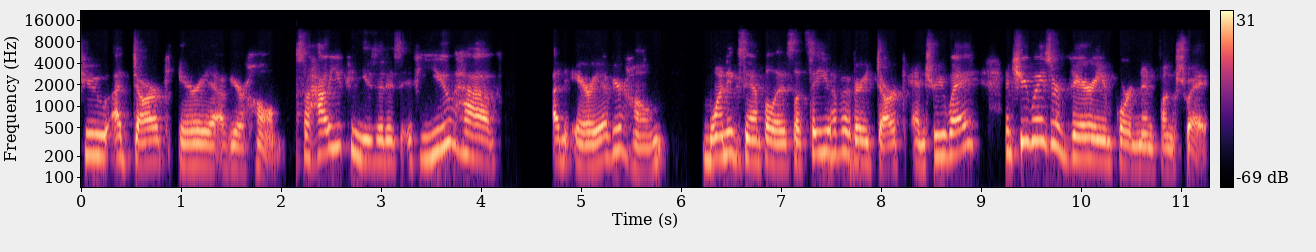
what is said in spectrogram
to a dark area of your home. So, how you can use it is if you have an area of your home, one example is let's say you have a very dark entryway. Entryways are very important in feng shui.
